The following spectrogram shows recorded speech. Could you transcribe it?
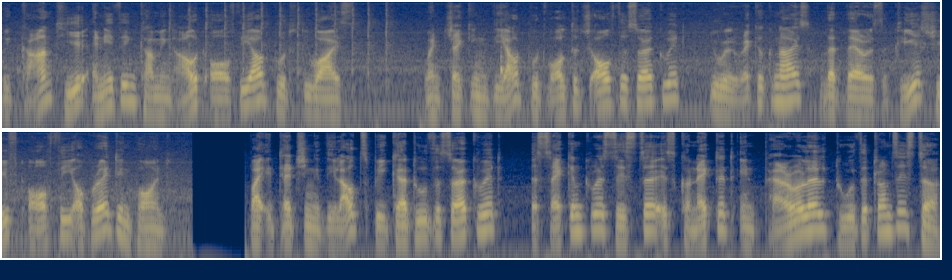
we can't hear anything coming out of the output device. When checking the output voltage of the circuit, you will recognize that there is a clear shift of the operating point. By attaching the loudspeaker to the circuit, a second resistor is connected in parallel to the transistor.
